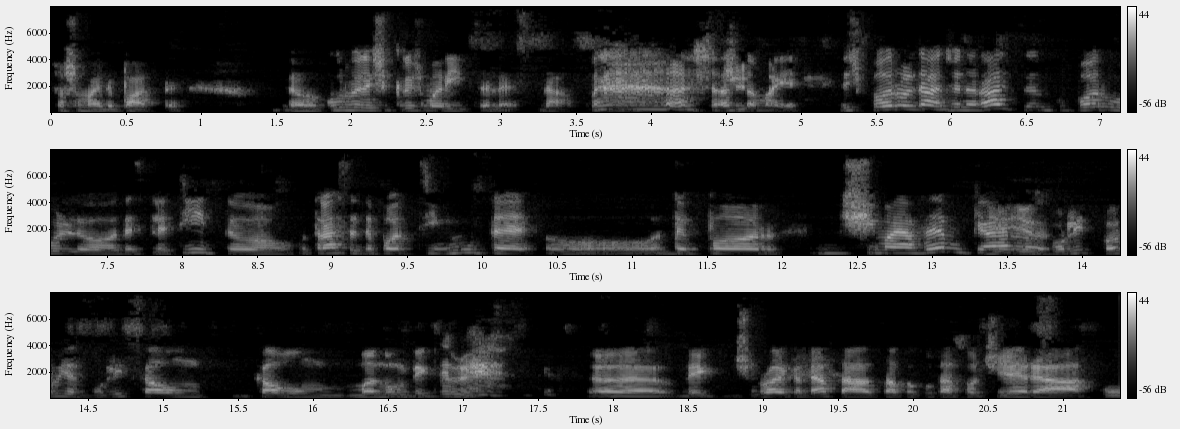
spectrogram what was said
și așa mai departe. Uh, curvele și crâșmărițele, da. Așa și... asta mai e. Deci părul, da, în general sunt cu părul uh, despletit, uh, trase de păr ținute, de păr și mai avem chiar... E, e zburlit, părul e zburlit ca un, ca un mănunchi de cârci. Uh, de, și probabil că de asta s-a făcut asocierea cu,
